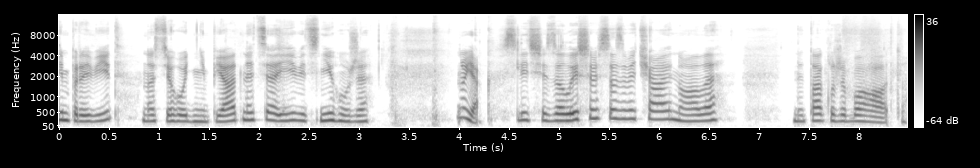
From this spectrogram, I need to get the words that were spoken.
Всім привіт! У нас сьогодні п'ятниця і від снігу вже, ну як, слід ще залишився, звичайно, але не так уже багато.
